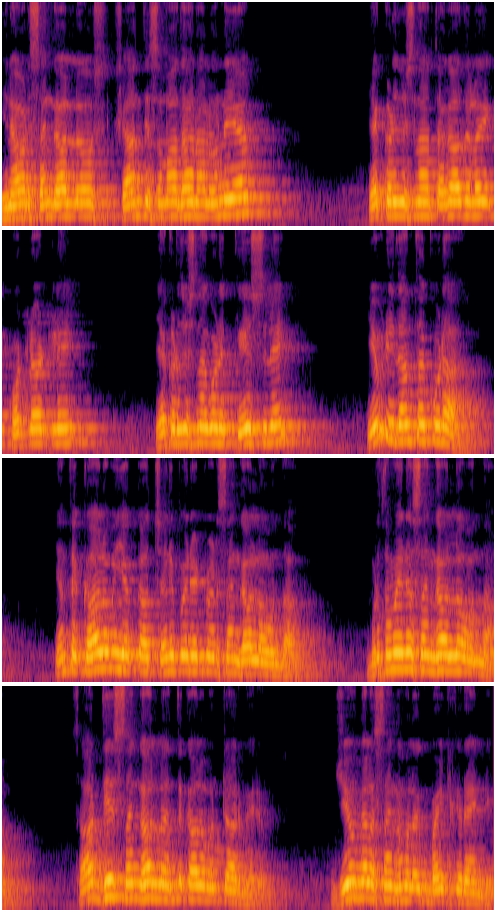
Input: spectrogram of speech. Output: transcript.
ఈనాడు సంఘాల్లో శాంతి సమాధానాలు ఉన్నాయా? ఎక్కడ చూసినా తగాదులే కొట్లాట్లే ఎక్కడ చూసినా కూడా కేసులే. ఏమిటి ఇదంతా కూడా? ఎంతకాలం ఈ యొక్క చనిపోయినటువంటి సంఘాల్లో ఉందాం మృతమైన సంఘాల్లో ఉందాం సార్థి సంఘాల్లో ఎంతకాలం ఉంటారు మీరు? జీవంగల సంఘంలోకి బయటికి రండి.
